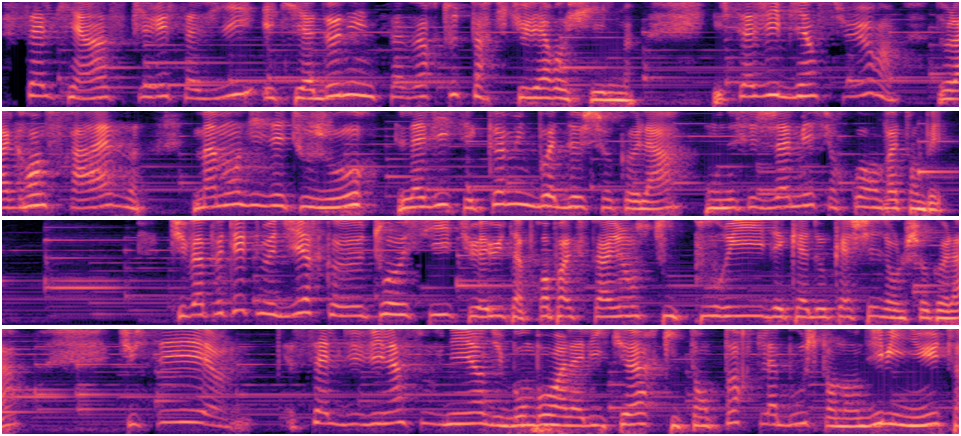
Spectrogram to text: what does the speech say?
celle qui a inspiré sa vie et qui a donné une saveur toute particulière au film. Il s'agit bien sûr de la grande phrase Maman disait toujours, la vie c'est comme une boîte de chocolat, on ne sait jamais sur quoi on va tomber. Tu vas peut-être me dire que toi aussi tu as eu ta propre expérience toute pourrie des cadeaux cachés dans le chocolat. Tu sais, celle du vilain souvenir du bonbon à la liqueur qui t'emporte la bouche pendant 10 minutes,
